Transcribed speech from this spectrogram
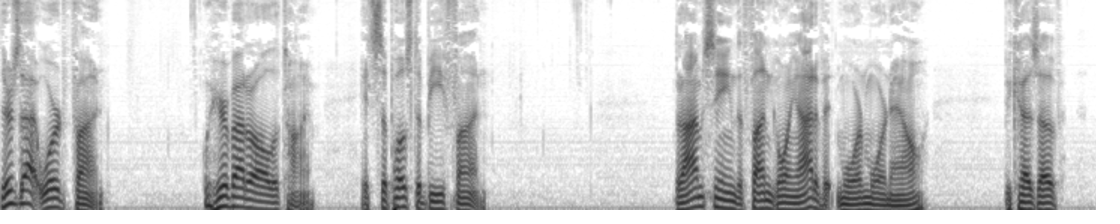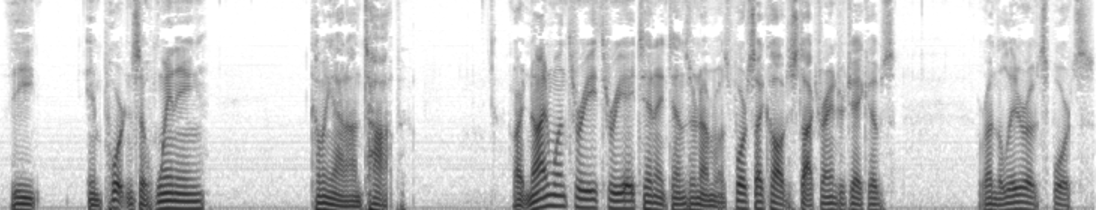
There's that word fun. We hear about it all the time. It's supposed to be fun. But I'm seeing the fun going out of it more and more now because of the importance of winning, coming out on top. All right, 913 3810 810 is our number. I'm sports psychologist Dr. Andrew Jacobs. Run the leader of sports.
